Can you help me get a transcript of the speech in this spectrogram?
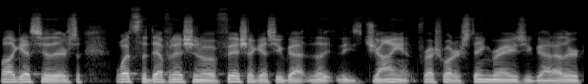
well, I guess there's what's the definition of a fish? I guess you've got the, these giant freshwater stingrays, you've got other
